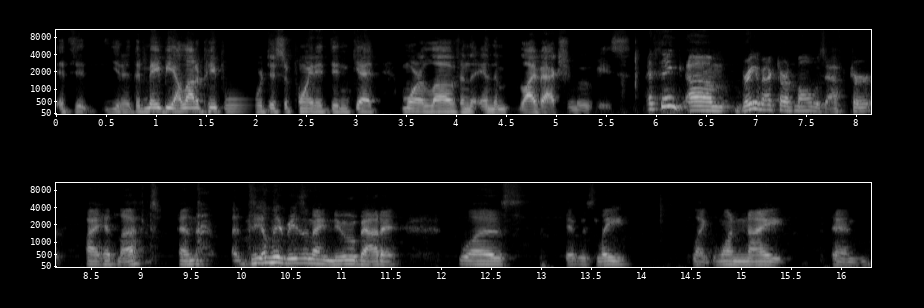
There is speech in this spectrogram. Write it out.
it's you know that maybe a lot of people were disappointed didn't get more love in the in the live action movies. I think um, bringing back Darth Maul was after I had left, and the only reason I knew about it was it was late, like one night, and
